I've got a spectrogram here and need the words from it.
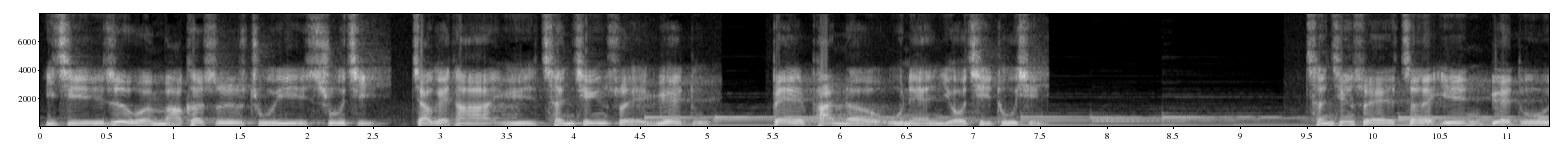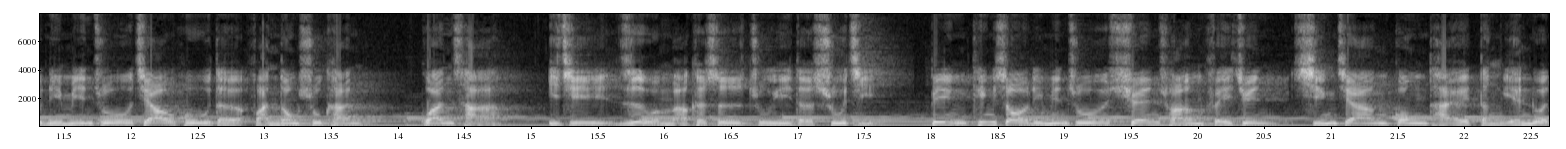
以及日文马克思主义书籍交给他与陈清水阅读，被判了五年有期徒刑。陈清水则因阅读李明珠交付的反动书刊《观察》以及日文马克思主义的书籍，并听受李明珠宣传匪军行将攻台等言论，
